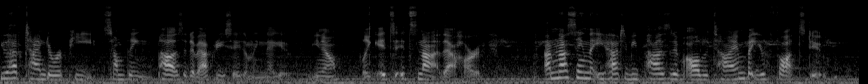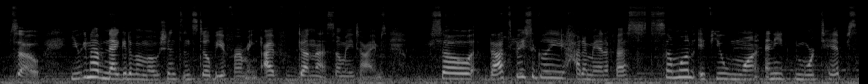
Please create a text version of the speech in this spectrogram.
you have time to repeat something positive after you say something negative you know? Like it's it's not that hard. I'm not saying that you have to be positive all the time but your thoughts do. So you can have negative emotions and still be affirming. I've done that so many times so that's basically how to manifest someone. If you want any more tips,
